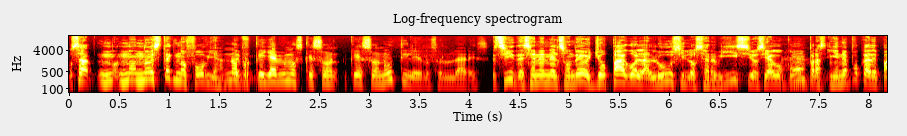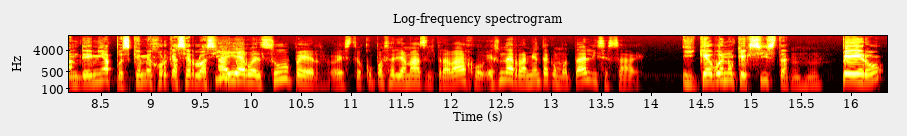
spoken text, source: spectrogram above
O sea, no, no- no es tecnofobia. No, porque ya vimos que son, que son útiles los celulares. Sí, decían en el sondeo, yo pago la luz y los servicios y hago Ajá. compras. Y en época de pandemia, pues qué mejor que hacerlo así. Ahí hago el súper, este, ocupo hacer llamadas del trabajo. Es una herramienta como tal y se sabe. Y qué bueno que exista. Pero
